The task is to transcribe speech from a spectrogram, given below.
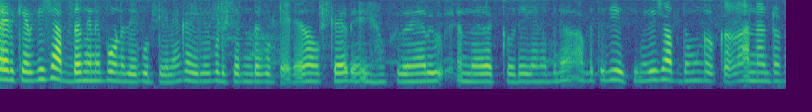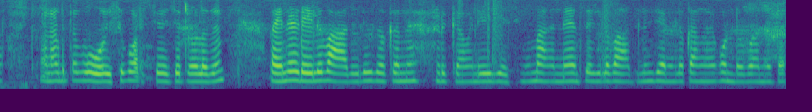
അപ്പോൾ ഇടയ്ക്കിടയ്ക്ക് ശബ്ദം ഇങ്ങനെ പോണത്. കുട്ടീനെ കയ്യിൽ പിടിച്ചിട്ടുണ്ട്. കുട്ടിയുടെ നോക്കുകയാണ് അപ്പോൾ ഞാൻ എന്താ റെക്കോർഡ് ചെയ്യണം. പിന്നെ അവിടുത്തെ ജെ സി ബിന്റെ ശബ്ദം ഒക്കെ കാണാട്ടോ ഞാൻ അവിടുത്തെ വോയിസ് കുറച്ച് വെച്ചിട്ടുള്ളത്. അപ്പോൾ അതിന്റെ ഇടയിൽ വാതിലും ഇതൊക്കെ ഒന്ന് എടുക്കാൻ വേണ്ടി ജെ സി ബി അതിനനുസരിച്ചുള്ള വാതിലും ജനലൊക്കെ അങ്ങനെ കൊണ്ടുപോകാൻ കേട്ടോ.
